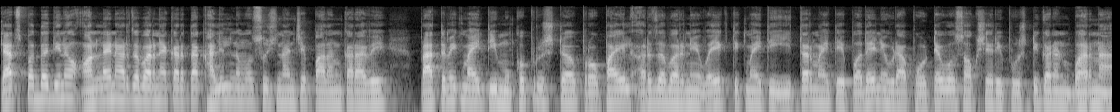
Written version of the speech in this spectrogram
त्याच पद्धतीनं ऑनलाईन अर्ज भरण्याकरता खालील नमूद सूचनांचे पालन करावे. प्राथमिक माहिती मुखपृष्ठ प्रोफाईल अर्ज भरणे वैयक्तिक माहिती इतर माहिती पदे निवडा फोटो व स्वाक्षरी पुष्टीकरण भरणा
